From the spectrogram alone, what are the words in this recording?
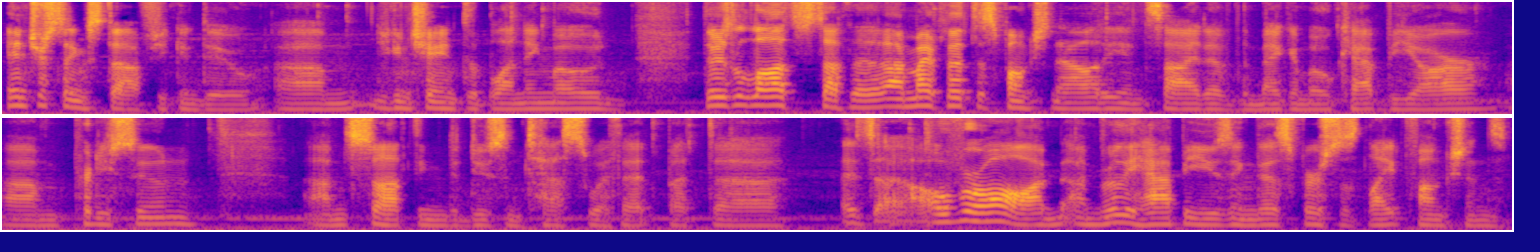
Interesting stuff you can do. Um, you can change the blending mode. There's lots of stuff that I might put this functionality inside of the Mega Mocap VR um, pretty soon. I'm still having to do some tests with it, but uh, uh, overall, I'm, I'm really happy using this versus light functions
